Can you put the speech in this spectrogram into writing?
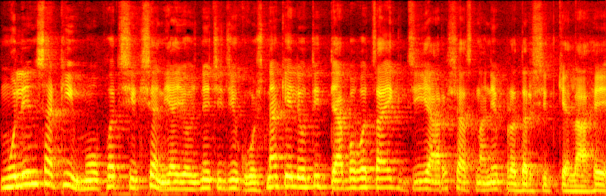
मुलींसाठी मोफत शिक्षण या योजनेची जी घोषणा केली होती त्याबाबतचा एक जी आर शासनाने प्रदर्शित केला आहे.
